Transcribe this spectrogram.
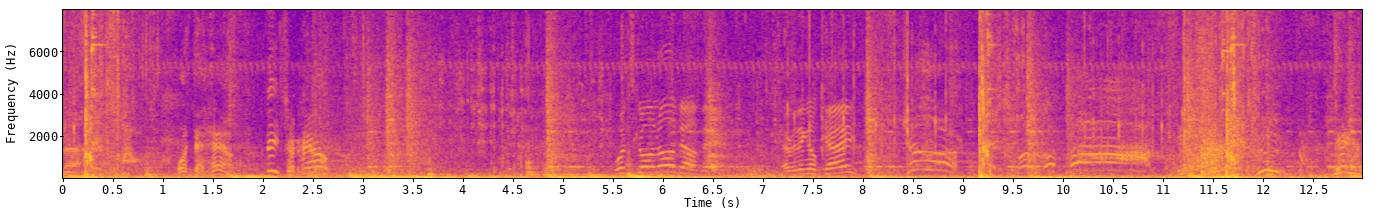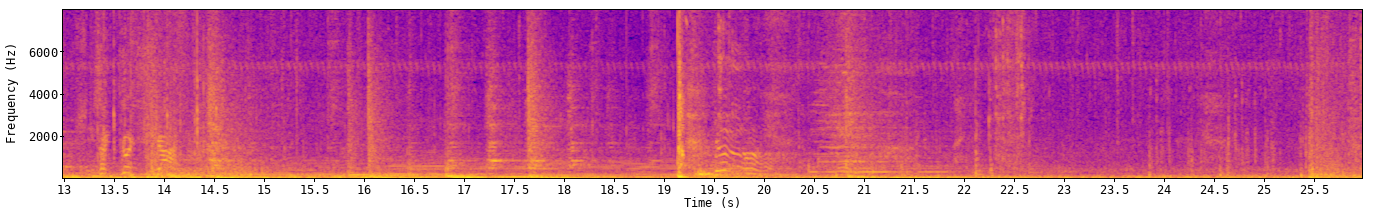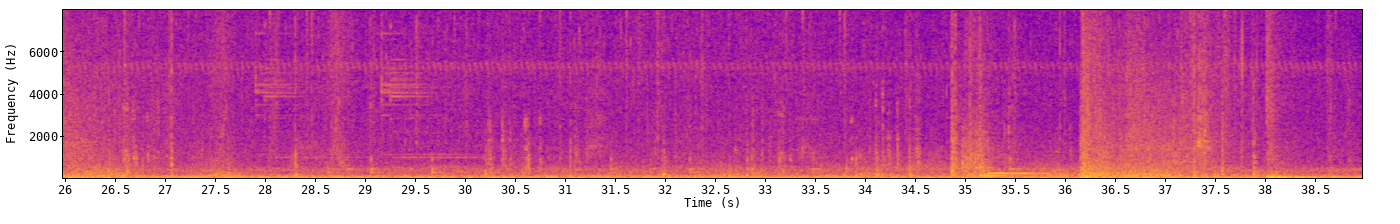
Nah. What the hell? Need some help? What's going on down there? Everything okay? Killer! Damn, she's a good shot.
